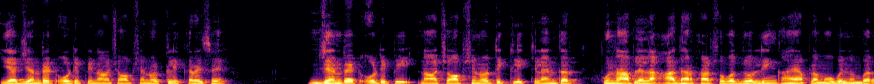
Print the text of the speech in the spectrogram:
या जनरेट ओ टी पी नावाच्या ऑप्शनवर क्लिक करायचं आहे जनरेट ओ टी पी नावाच्या ऑप्शनवरती क्लिक केल्यानंतर पुन्हा आपल्याला आधार कार्डसोबत जो लिंक आहे आपला मोबाईल नंबर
